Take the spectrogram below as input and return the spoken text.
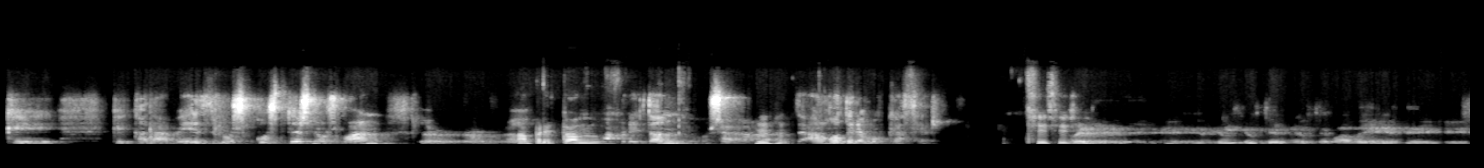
que, cada vez los costes nos van apretando. apretando. O sea, algo tenemos que hacer. Sí, sí, sí el, tema de,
